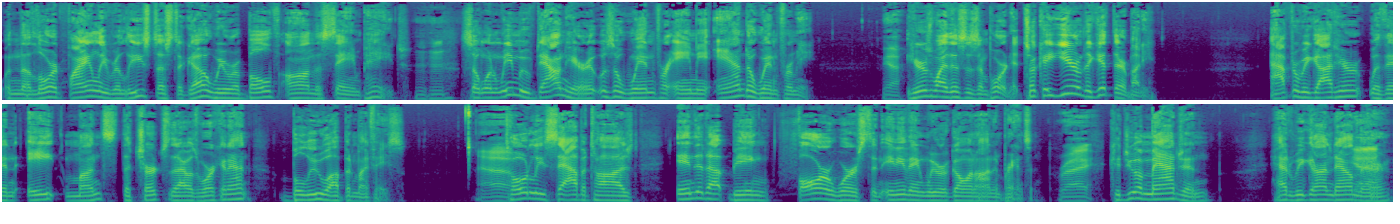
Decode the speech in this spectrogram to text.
when the Lord finally released us to go, we were both on the same page. Mm-hmm. So when we moved down here, it was a win for Amy and a win for me. Yeah. Here's why this is important. It took a year to get there, buddy. After we got here, within eight months, the church that I was working at blew up in my face. Oh. Totally sabotaged, ended up being far worse than anything we were going on in Branson. Right. Could you imagine had we gone down Yeah. there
